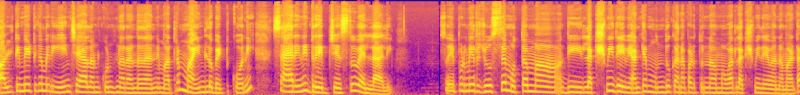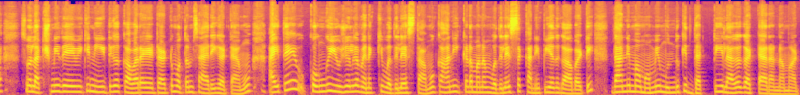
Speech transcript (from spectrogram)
అల్టిమేట్గా మీరు ఏం చేయాలనుకుంటున్నారు అన్నదాన్ని మాత్రం మైండ్లో పెట్టుకొని శారీని డ్రేప్ చేస్తూ వెళ్ళాలి. సో ఇప్పుడు మీరు చూస్తే మొత్తం మా అది లక్ష్మీదేవి అంటే ముందు కనపడుతున్న అమ్మవారు లక్ష్మీదేవి అన్నమాట. సో లక్ష్మీదేవికి నీట్గా కవర్ అయ్యేటట్టు మొత్తం శారీ కట్టాము. అయితే కొంగు యూజువల్గా వెనక్కి వదిలేస్తాము. కానీ ఇక్కడ మనం వదిలేస్తే కనిపించదు కాబట్టి దాన్ని మా మమ్మీ ముందుకి దట్టిలాగా కట్టారన్నమాట.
